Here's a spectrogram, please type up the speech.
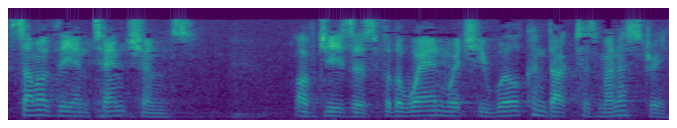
some of the intentions of Jesus for the way in which he will conduct his ministry.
